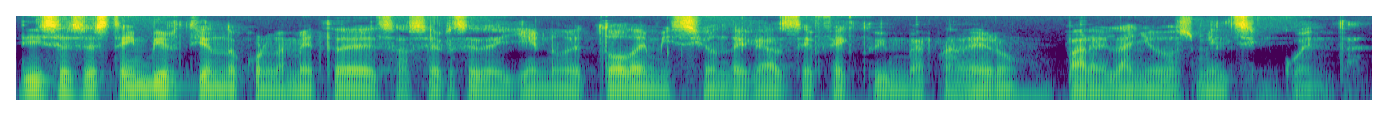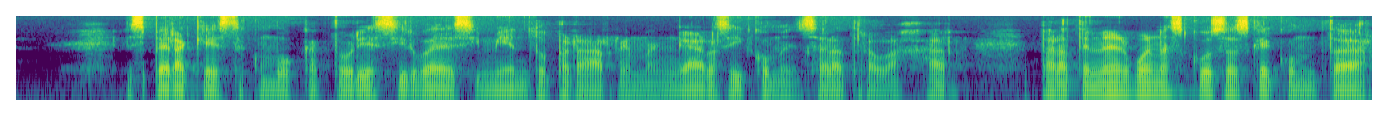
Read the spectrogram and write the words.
Dice se está invirtiendo con la meta de deshacerse de lleno de toda emisión de gas de efecto invernadero para el año 2050. Espera que esta convocatoria sirva de cimiento para arremangarse y comenzar a trabajar para tener buenas cosas que contar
